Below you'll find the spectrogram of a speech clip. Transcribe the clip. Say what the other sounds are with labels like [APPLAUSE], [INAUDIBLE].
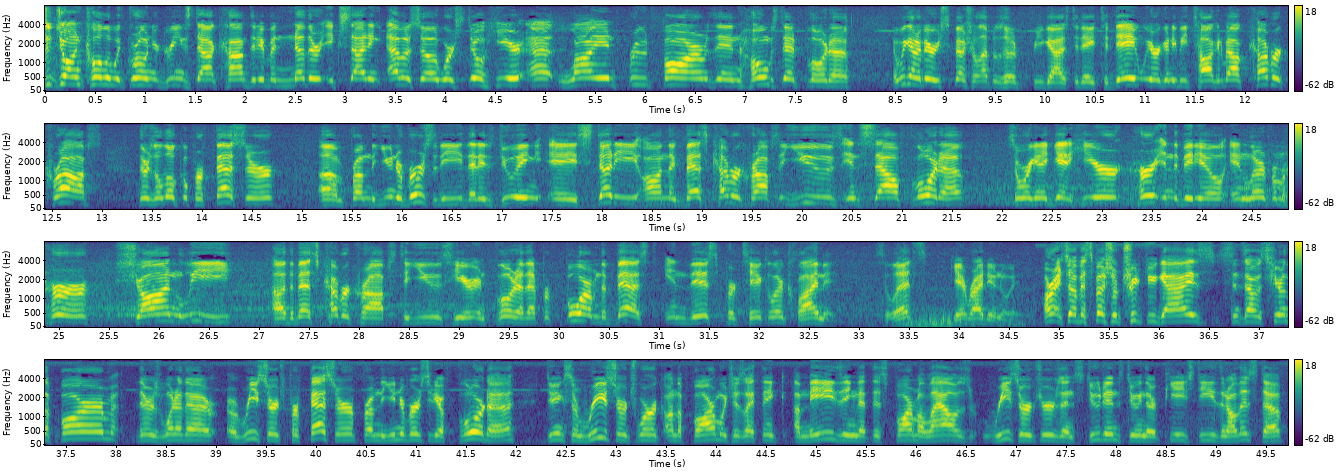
This is John Kohler with GrowingYourGreens.com. Today we have another exciting episode. We're still here at Lion Fruit Farms in Homestead, Florida. And we got a very special episode for you guys today. Today we are going to be talking about cover crops. There's a local professor um, from the university that is doing a study on the best cover crops to use in South Florida. So we're going to get here her in the video and learn from her, Shawn Li, uh, the best cover crops to use here in Florida that perform the best in this particular climate. So let's get right into it. All right, so I have a special treat for you guys. Since I was here on the farm, there's one of the research professor from the University of Florida doing some research work on the farm, which is I think amazing that this farm allows researchers and students doing their PhDs and all this stuff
